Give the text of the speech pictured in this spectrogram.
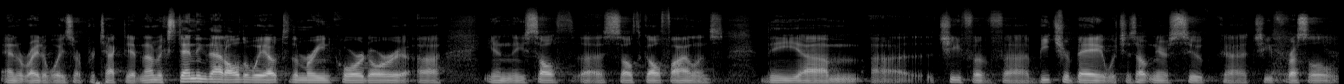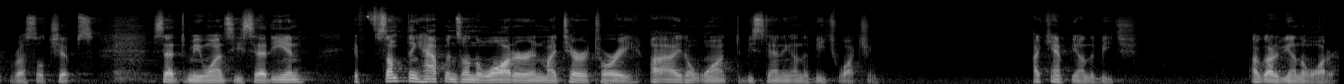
and the right-of-ways are protected. And I'm extending that all the way out to the marine corridor uh, in the South uh, South Gulf Islands. The um, uh, chief of uh, Beecher Bay, which is out near Sooke, Chief Russell Russell Chipps, said to me once. He said, "Ian." If something happens on the water in my territory, I don't want to be standing on the beach watching. I can't be on the beach. I've got to be on the water.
